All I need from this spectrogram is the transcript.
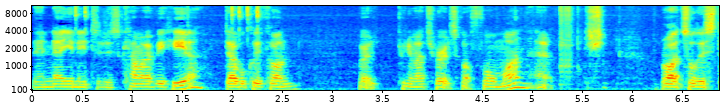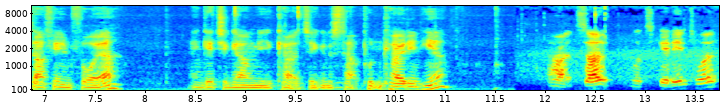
then now you need to just come over here double click on where it, pretty much where it's got form 1 and it writes all this stuff in for you and get you going with your code so you're going to start putting code in here alright so let's get into it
